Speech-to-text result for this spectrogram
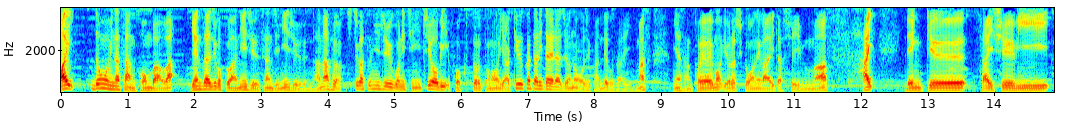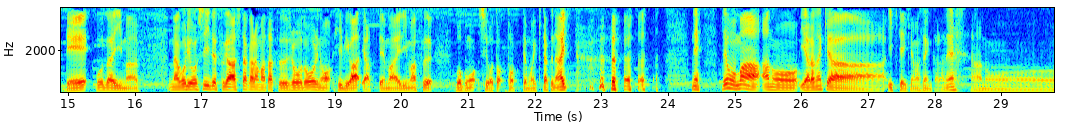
はい。どうも皆さんこんばんは。現在時刻は23時27分。7月25日日曜日フォックストロットの野球語りたいラジオのお時間でございます。皆さん今宵もよろしくお願いいたします。はい。連休最終日でございます。名残惜しいですが明日からまた通常通りの日々がやってまいります。僕も仕事とっても行きたくない。ね、でもまあ、あのやらなきゃ生きていけませんからね、あの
